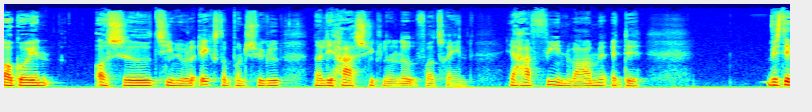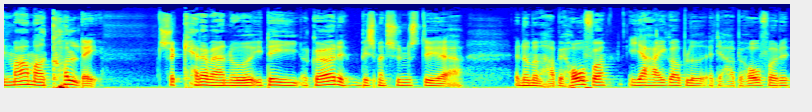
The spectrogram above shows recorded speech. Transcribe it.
at gå ind og sidde 10 minutter ekstra på en cykel, når jeg lige har cyklet ned for at træne. Jeg har fin varme af det. Hvis det er en meget, meget kold dag, så kan der være noget idé i at gøre det, hvis man synes, det er noget, man har behov for. Jeg har ikke oplevet, at jeg har behov for det.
